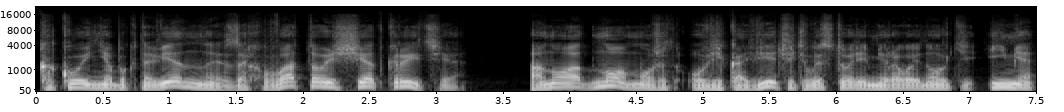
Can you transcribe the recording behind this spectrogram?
Какое необыкновенное, захватывающее открытие! Оно одно может увековечить в истории мировой науки имя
